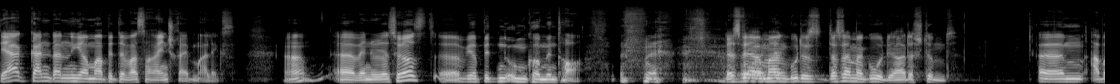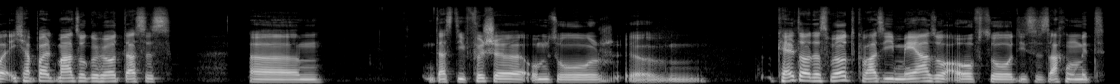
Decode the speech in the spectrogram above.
der kann dann hier mal bitte was reinschreiben, Alex. Ja, äh, wenn du das hörst, äh, wir bitten um einen Kommentar. Das wäre mal ein gutes, das wäre mal gut, ja, das stimmt. Ähm, aber ich habe halt mal so gehört, dass es, ähm, dass die Fische umso ähm, kälter das wird, quasi mehr so auf so diese Sachen mit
